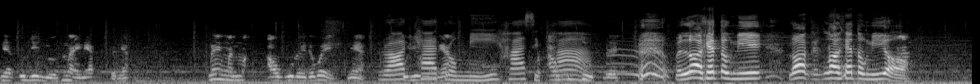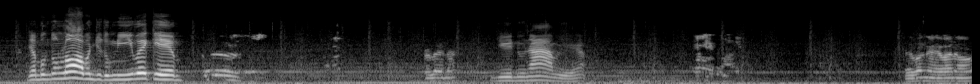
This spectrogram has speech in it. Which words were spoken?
เนี่ยกูยืนอยู่ข้างในเนี่ยตัวเนี้ยแม่งมันเอากูเลยนะเว้ยเนี่ยรอดแค่ตรงนี้เอากูสุดเลย55มันรอดแค่ตรงนี้รอดรอดแค่ตรงนี้เหรอ เดี๋ยวมึงต้องล่อมันอยู่ตรงนี้ไว้ยเกม เอออะไรนะยืนดูหน้ามันอย่างเงี้ยอะไรว่าไงวะน้อง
